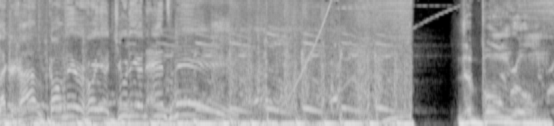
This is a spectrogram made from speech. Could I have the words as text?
Lekker gaan. Komende uur hoor je Julian Anthony. The Boom Room.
